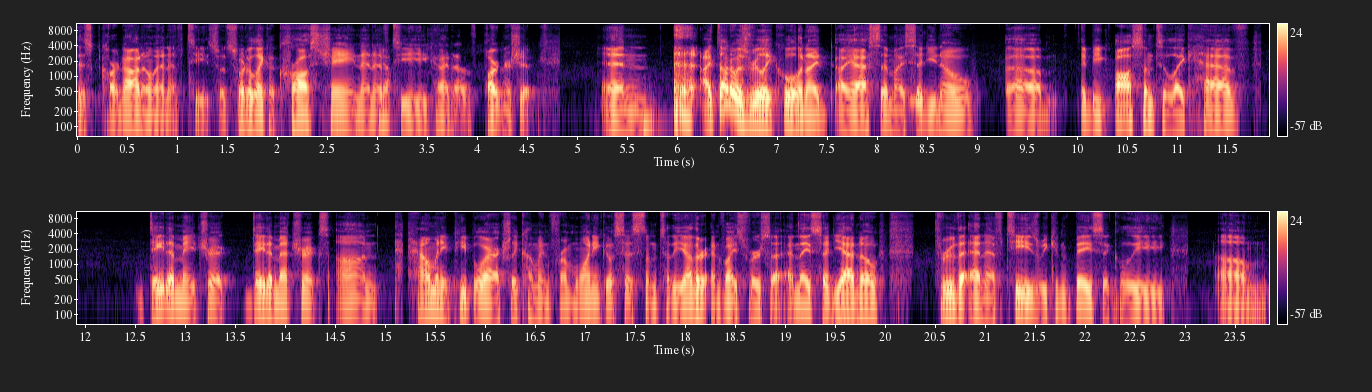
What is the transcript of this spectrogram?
this Cardano NFT. So it's sort of like a cross chain NFT yeah. kind of partnership. And I thought it was really cool. And I, I asked them, I said, you know, um, it'd be awesome to like have data matrix data metrics on how many people are actually coming from one ecosystem to the other and vice versa and they said yeah no through the nfts we can basically um,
